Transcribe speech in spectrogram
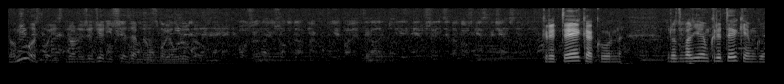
To miło z twojej strony, że dzielisz się ze mną swoją rudą. Krytyka, kurna. Rozwaliłem krytykiem go.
